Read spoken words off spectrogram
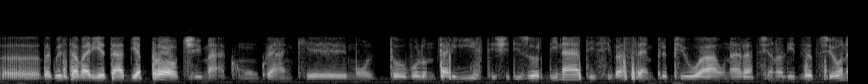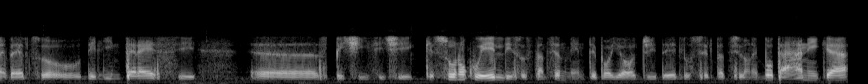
eh, da questa varietà di approcci, ma comunque anche molto volontaristici, disordinati, si va sempre più a una razionalizzazione verso degli interessi eh, specifici, che sono quelli sostanzialmente poi oggi dell'osservazione botanica,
